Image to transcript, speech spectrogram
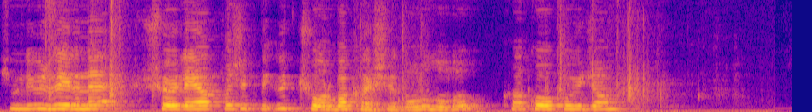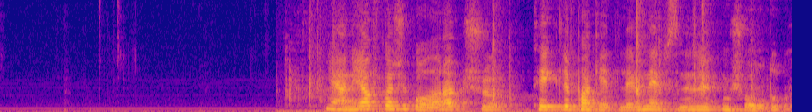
Şimdi üzerine şöyle yaklaşık bir 3 çorba kaşığı dolu dolu kakao koyacağım. Yani yaklaşık olarak şu tekli paketlerin hepsini dökmüş olduk.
